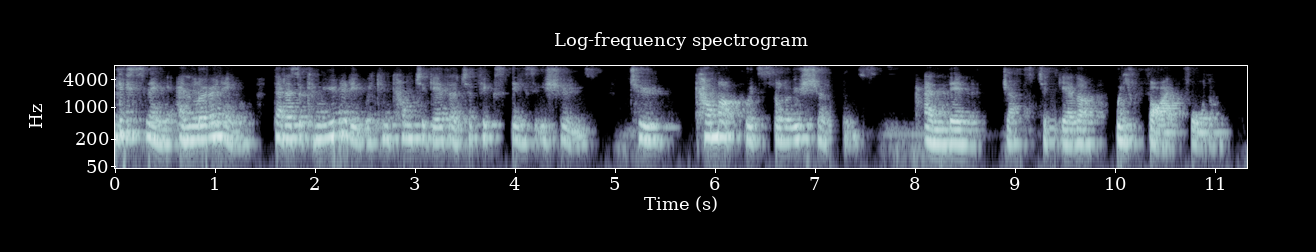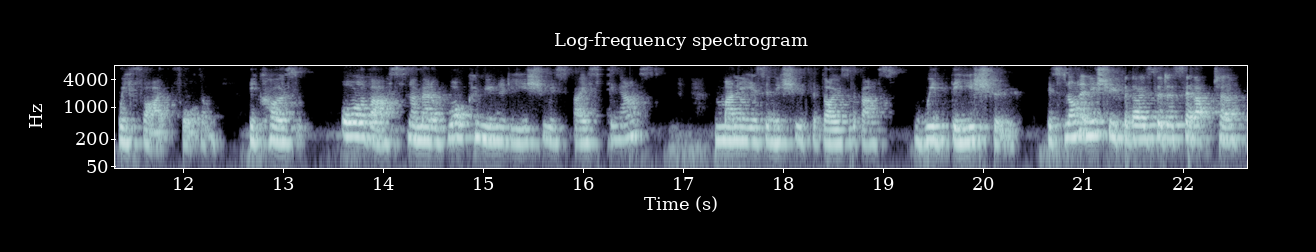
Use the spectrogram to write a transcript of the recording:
listening and learning that as a community we can come together to fix these issues, to come up with solutions, and then just together we fight for them we fight for them because all of us, no matter what community issue is facing us, money is an issue for those of us with the issue. It's not an issue for those that are set up to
